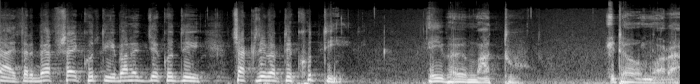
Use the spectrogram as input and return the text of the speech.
নাই, তার ব্যবসায় ক্ষতি, বাণিজ্যে ক্ষতি, চাকরি বাকরি ক্ষতি। এইভাবে মাতু, এটাও মরা।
